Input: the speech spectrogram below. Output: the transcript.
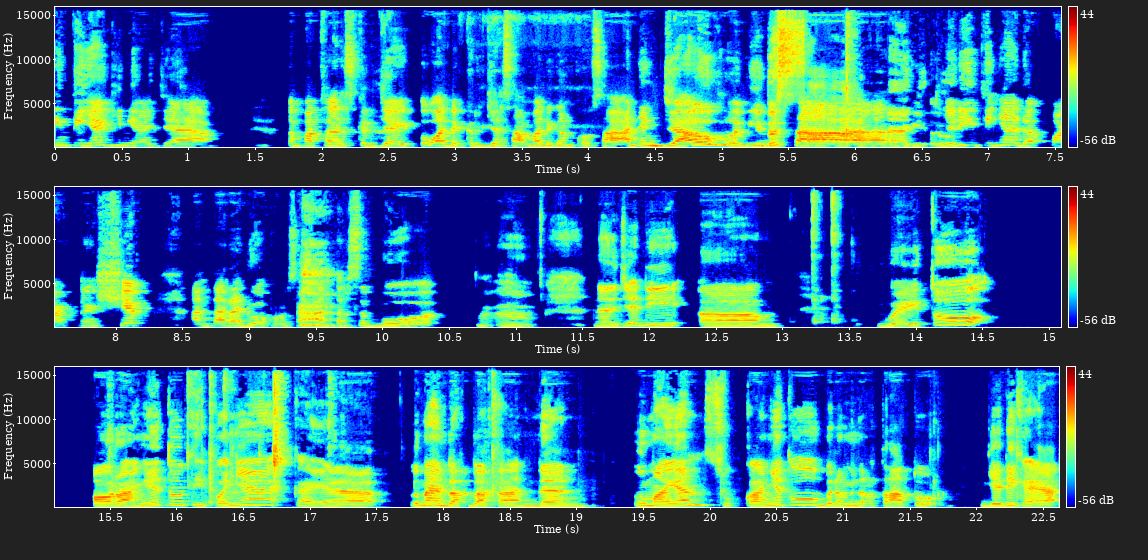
intinya gini aja tempat saya kerja itu ada kerjasama dengan perusahaan yang jauh lebih besar, besar, nah, gitu. gitu. Jadi intinya ada partnership antara dua perusahaan tersebut. Nah, jadi em, gue itu orangnya tuh tipenya kayak lumayan belak-belakan dan lumayan sukanya tuh bener-bener teratur. Jadi kayak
